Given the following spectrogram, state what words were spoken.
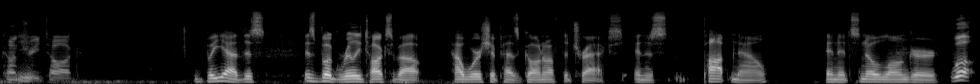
country talk. but yeah, this this book really talks about how worship has gone off the tracks and is pop now, and it's no longer Well,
